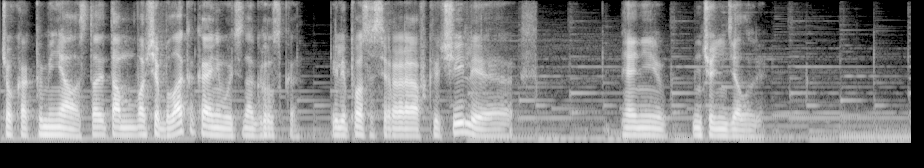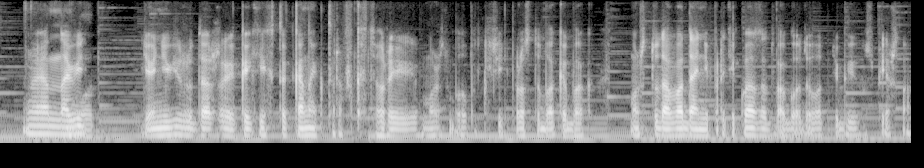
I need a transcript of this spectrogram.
что как поменялось. Там вообще была какая-нибудь нагрузка? Или просто сервера включили, и они ничего не делали. Ну, я на вот. видео не вижу даже каких-то коннекторов, которые можно было подключить просто бак и бак. Может, туда вода не протекла за два года, вот тебе и успешно.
